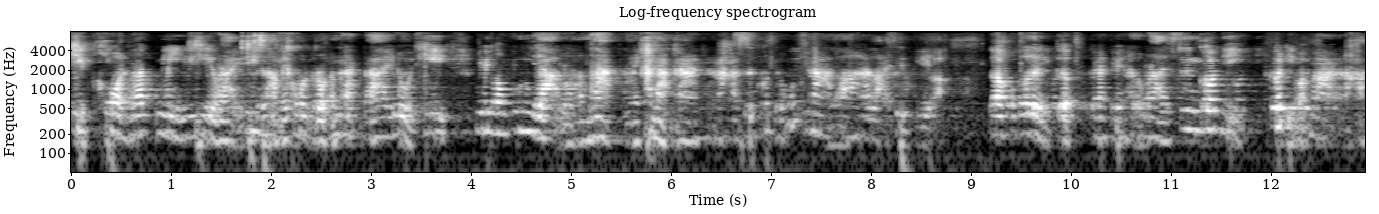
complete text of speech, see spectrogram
คิดคนว่ามีวิธีอะไรที่จะทำให้คนลดน้ำหนักได้โดยที่ไม่ต้องพึ่งยาลดน้ำหนักในขณะนั้นนะคะซึ่งก็ต้องนานละหลายสิบปีละแล้วเขาก็เลยเกิดการเป็นเฮอร์บไรซึ่งก็ดีก็ดีมากๆนะคะ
